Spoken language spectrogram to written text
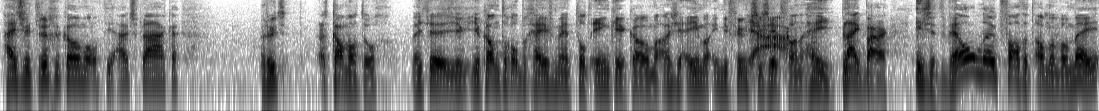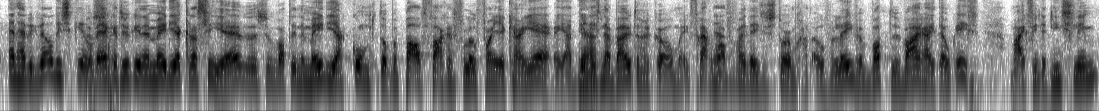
Hij is weer teruggekomen op die uitspraken. Ruud, het kan wel toch? Weet je, je, je kan toch op een gegeven moment tot één keer komen als je eenmaal in die functie Ja. zit van... hé, hey, blijkbaar is het wel leuk, valt het allemaal wel mee en heb ik wel die We skills. werken natuurlijk in een mediacratie. Hè? Dus wat in de media komt, dat bepaalt vaak het verloop van je carrière. Ja, dit Ja. is naar buiten gekomen. Ik vraag me Ja. af of hij deze storm gaat overleven. Wat de waarheid ook is. Maar ik vind het niet slim.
